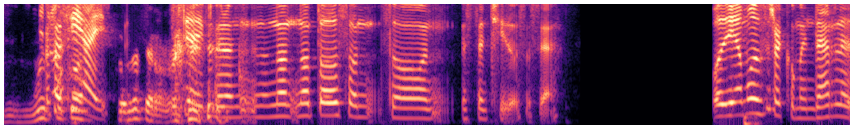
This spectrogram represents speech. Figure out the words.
muy o sea, sí hay. de terror. Sí hay, pero no, no todos son, son, están chidos, o sea. Podríamos recomendar la,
